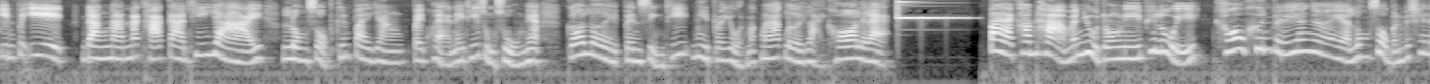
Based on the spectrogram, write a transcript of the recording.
กินไปอีก ดังนั้นนะคะ การที่ย้ายลงศพขึ้นไปยังไปแขวนในที่สูงๆเนี่ยก็เลยเป็นสิ่งที่มีประโยชน์มากๆเลยหลายข้อเลยแหละ แต่คำถามมันอยู่ตรงนี้พี่หลุยเขาเอาขึ้นไปได้ยังไงอะลงศพมันไม่ใช่เ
